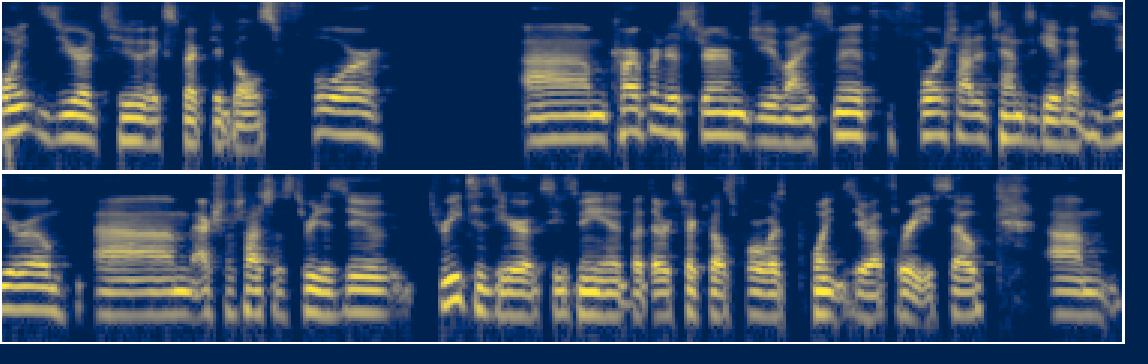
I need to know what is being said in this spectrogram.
0.02 expected goals for. Um, Carpenter, Sturm, Givani Smith, four shot attempts, gave up zero. Um, actual shots was three to zero, three to zero, excuse me, but their expected goals for was 0.03. So, um,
